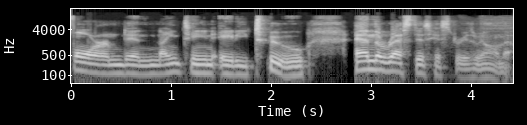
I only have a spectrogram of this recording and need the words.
formed in 1982. And the rest is history, as we all know.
